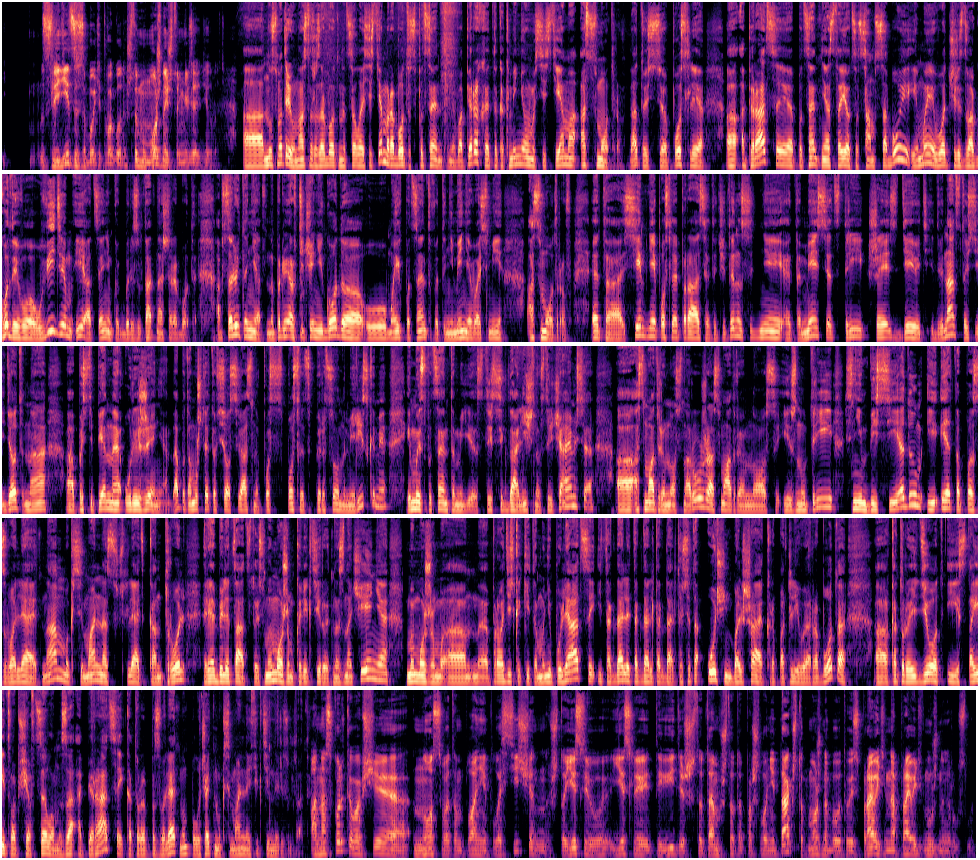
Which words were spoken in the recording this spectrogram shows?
следить за собой эти два года? Что ему можно и что нельзя делать? А, ну, смотри, у нас разработана целая система работы с пациентами. Во-первых, это как минимум система осмотров. Да? То есть э, после а, операции пациент не остается сам с собой, и мы вот через два года его увидим и оценим как бы результат нашей работы. Абсолютно нет. Например, в течение года у моих пациентов это не менее 8 осмотров. Это 7 дней после операции, это 14 дней, это месяц, 3, 6, 9 и 12. То есть идет на а, постепенное урежение, да, потому что это все связано с послеоперационными рисками, и мы с пациентом всегда лично встречаемся, а, осматриваем нос снаружи, осматриваем нос изнутри, с ним беседуем, и это позволяет нам максимально осуществлять контроль реабилитации. То есть мы можем корректировать назначение, мы можем а, проводить какие-то манипуляции, манипуляций и так далее, так далее, так далее. То есть это очень большая кропотливая работа, а, которая идет и стоит вообще в целом за операцией, которая позволяет ну, получать максимально эффективный результат. А насколько вообще нос в этом плане пластичен, что если, если ты видишь, что там что-то пошло не так, чтобы можно было это исправить и направить в нужное русло?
